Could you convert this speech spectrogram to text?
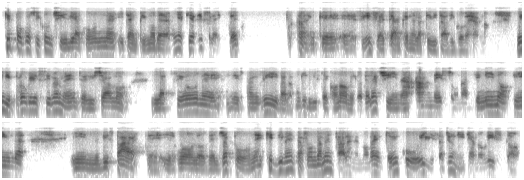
che poco si concilia con i tempi moderni e che riflette anche, eh, si riflette anche nell'attività di governo. Quindi progressivamente diciamo, l'azione espansiva dal punto di vista economico della Cina ha messo un attimino in, in disparte il ruolo del Giappone che diventa fondamentale nel momento in cui gli Stati Uniti hanno visto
